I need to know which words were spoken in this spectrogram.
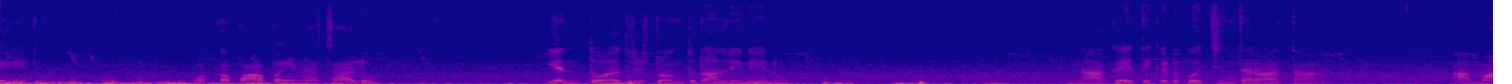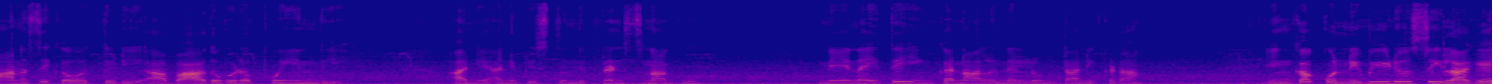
తెలీదు. ఒక్క పాప అయినా చాలు. ఎంతో అదృష్టవంతురాలని నేను. నాకైతే ఇక్కడికి వచ్చిన తర్వాత ఆ మానసిక ఒత్తిడి ఆ బాధ కూడా పోయింది అని అనిపిస్తుంది ఫ్రెండ్స్ నాకు. నేనైతే ఇంకా నాలుగు నెలలు ఉంటాను ఇక్కడ. ఇంకా కొన్ని వీడియోస్ ఇలాగే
